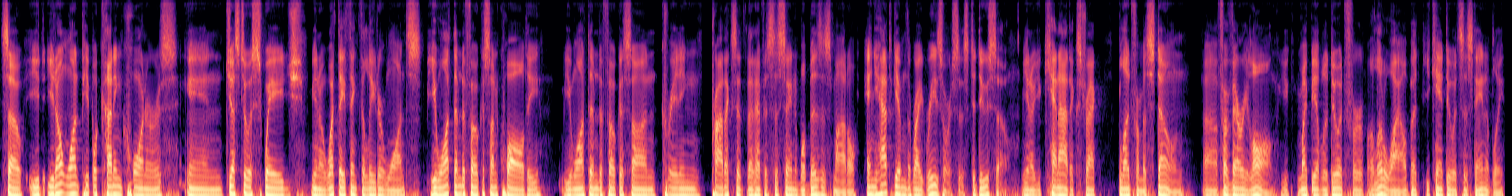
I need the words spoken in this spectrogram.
So you you don't want people cutting corners and just to assuage, you know, what they think the leader wants. You want them to focus on quality you want them to focus on creating products that, that have a sustainable business model, and you have to give them the right resources to do so. You know, you cannot extract blood from a stone uh, for very long. You might be able to do it for a little while, but you can't do it sustainably.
